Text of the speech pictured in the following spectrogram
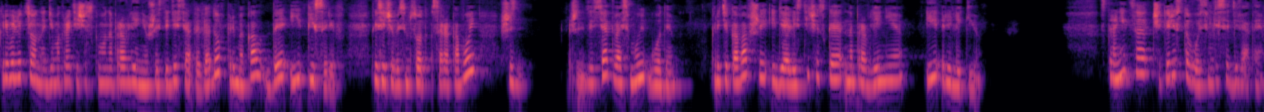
К революционно-демократическому направлению 60-х годов примыкал Д. И. Писарев 1840-68 годы, критиковавший идеалистическое направление и религию. Страница 489.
